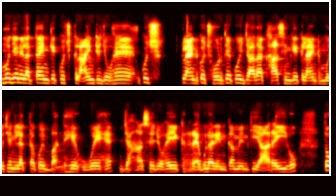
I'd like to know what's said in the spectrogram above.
मुझे नहीं लगता इनके कुछ क्लाइंट जो हैं, कुछ क्लाइंट को छोड़ के कोई ज़्यादा खास इनके क्लाइंट मुझे नहीं लगता कोई बंधे हुए हैं, जहाँ से जो है एक रेगुलर इनकम इनकी आ रही हो। तो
